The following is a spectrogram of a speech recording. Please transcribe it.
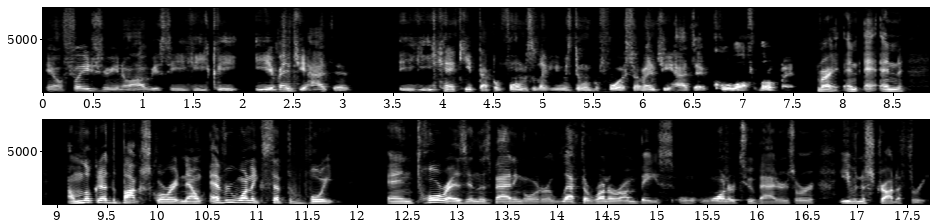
you know, Frazier. You know, obviously he he, he eventually had to. He, he can't keep that performance like he was doing before, so eventually he had to cool off a little bit. Right, and and I'm looking at the box score right now. Everyone except Voit and Torres in this batting order left a runner on base, one or two batters, or even Estrada three.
